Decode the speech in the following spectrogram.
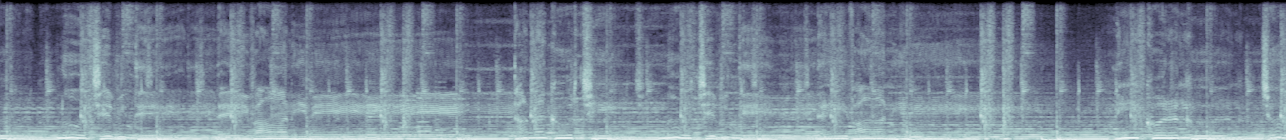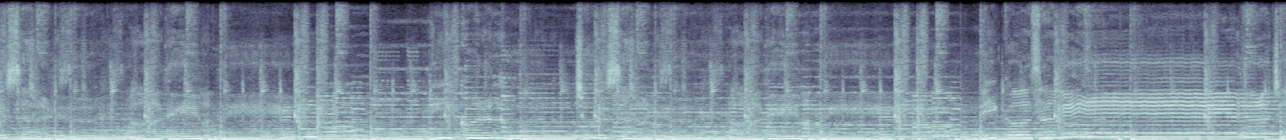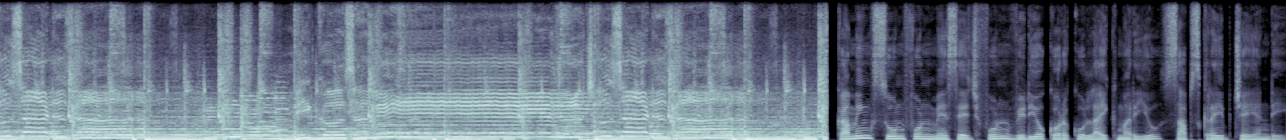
నువ్వు చెబితే దైవానివే. దైవానివే నీ కొరకు చూశాడు ఆ దేవుడే. నీ కొరకు చూశాడు ఆ దేవుడే. నీ కోసమే ఎదురు చూశాడుగా. నీ కోసమే coming soon fun message fun video కొరకు లైక్ మరియు సబ్స్క్రైబ్ చేయండి.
